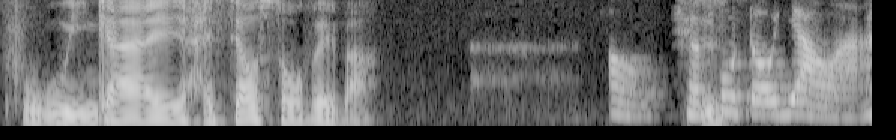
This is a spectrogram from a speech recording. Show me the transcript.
服务应该还是要收费吧？哦，全部都要啊！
